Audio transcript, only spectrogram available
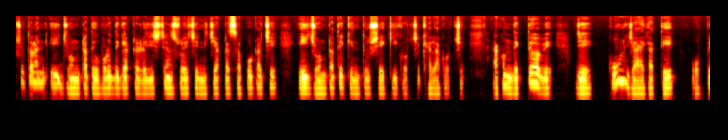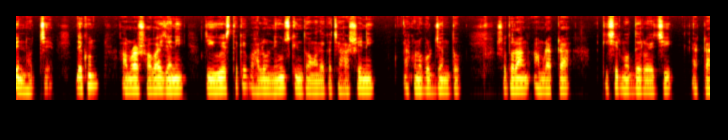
সুতরাং এই জোনটাতে উপরের দিকে একটা রেজিস্ট্যান্স রয়েছে, নিচে একটা সাপোর্ট আছে, এই জোনটাতে কিন্তু সে কি করছে, খেলা করছে। এখন দেখতে হবে যে কোন জায়গাতে ওপেন হচ্ছে? দেখুন, আমরা সবাই জানি যে ইউএস থেকে ভালো নিউজ কিন্তু আমাদের কাছে আসেনি এখনও পর্যন্ত। সুতরাং আমরা একটা কিসের মধ্যে রয়েছি? একটা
